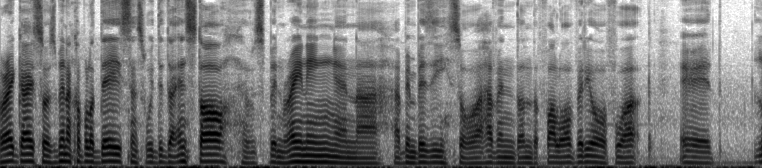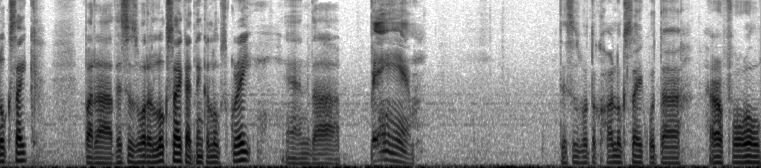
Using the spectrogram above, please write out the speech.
All right, guys. So it's been a couple of days since we did the install. It's been raining and uh, I've been busy, so I haven't done the follow-up video of what it looks like. But uh, this is what it looks like. I think it looks great. And uh, bam this is what the car looks like with the Aeroflow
